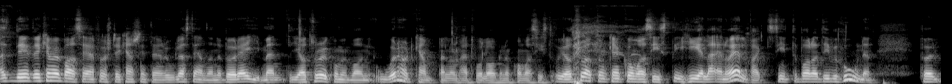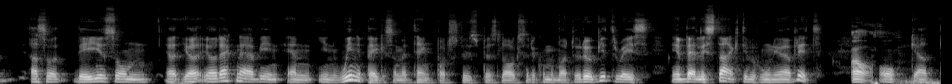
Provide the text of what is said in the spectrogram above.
Alltså, Det, det kan vi bara säga först, det kanske inte är den roligaste ändan att börja i, men jag tror det kommer vara en oerhörd kamp mellan de här två lagen att komma sist. Och jag tror att de kan komma sist i hela NHL faktiskt, inte bara divisionen. För alltså, det är ju som, jag, jag, räknar in, en, in Winnipeg som ett tänkbart slutspelslag, så det kommer vara ett ruggigt race. Det är en väldigt stark division i övrigt. Ja, Och att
